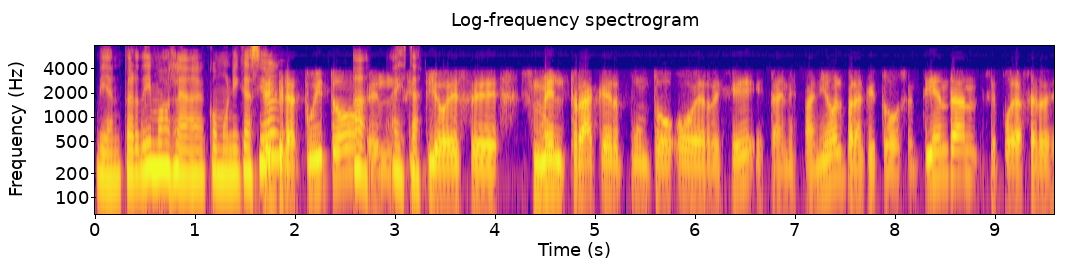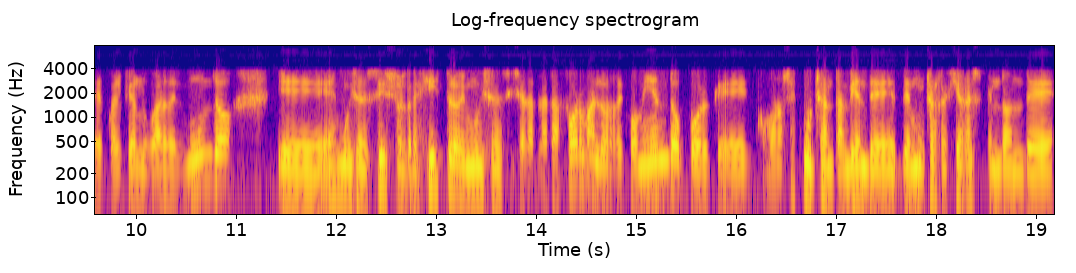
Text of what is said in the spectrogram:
Bien, perdimos la comunicación. Es gratuito, ah, el sitio es eh, smelltracker.org, está en español para que todos entiendan, se puede hacer desde cualquier lugar del mundo, eh, es muy sencillo el registro y muy sencilla la plataforma, lo recomiendo porque como nos escuchan también de, muchas regiones en donde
